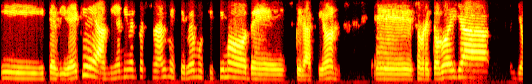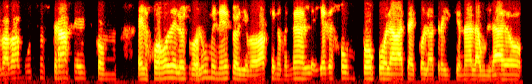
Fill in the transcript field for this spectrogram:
Y te diré que a mí a nivel personal me sirve muchísimo de inspiración. Eh, sobre todo ella llevaba muchos trajes con el juego de los volúmenes lo llevaba fenomenal. Ella dejó un poco la bata de cola tradicional a un lado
